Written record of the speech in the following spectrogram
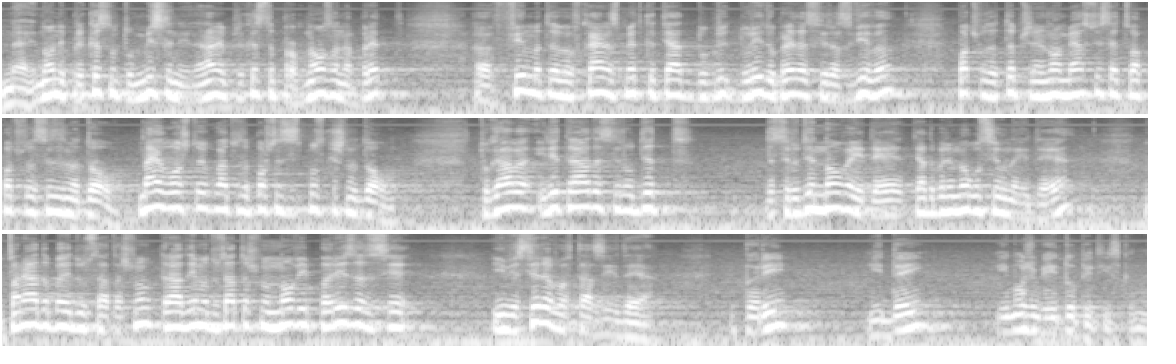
на едно непрекъснато мислене, на една непрекъсната прогноза напред, фирмата в крайна сметка тя добри, дори добре да се развива, почва да тъпче на едно място и след това почва да слиза надолу. Най-лошото е, когато започне да се спускаш надолу. Тогава или трябва да се родят да се роди нова идея, тя да бъде много силна идея, но това няма да бъде достатъчно. Трябва да има достатъчно нови пари, за да се инвестира в тази идея. Пари, идеи и може би и дупит искаме.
